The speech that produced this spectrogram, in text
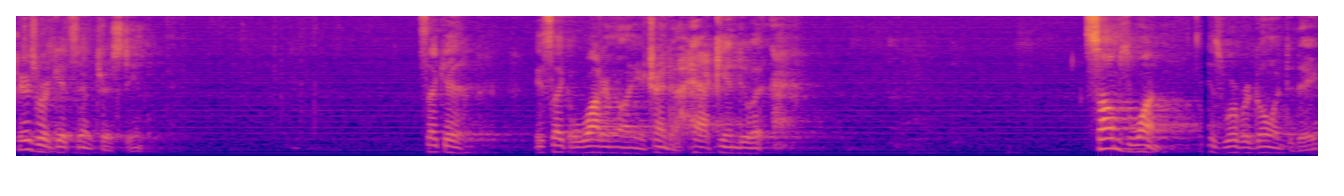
here's where it gets interesting. It's like a, it's like a watermelon. You're trying to hack into it. Psalms 1 is where we're going today.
